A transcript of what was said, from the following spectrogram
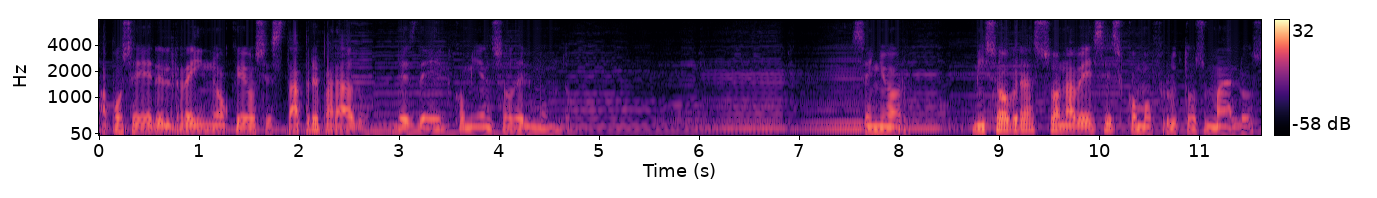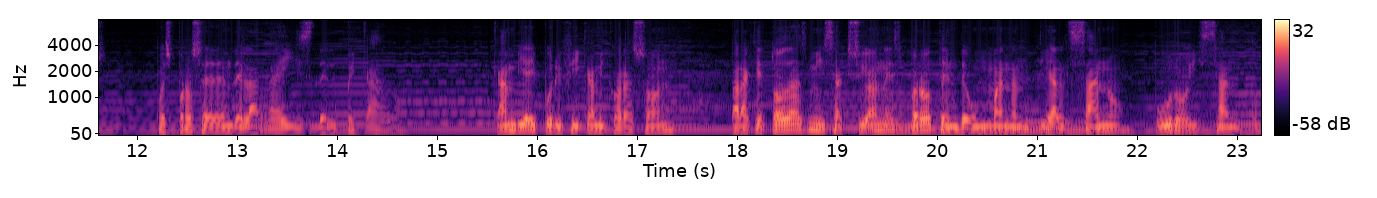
a poseer el reino que os está preparado desde el comienzo del mundo. Señor, mis obras son a veces como frutos malos, pues proceden de la raíz del pecado. Cambia y purifica mi corazón para que todas mis acciones broten de un manantial sano, puro y santo,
